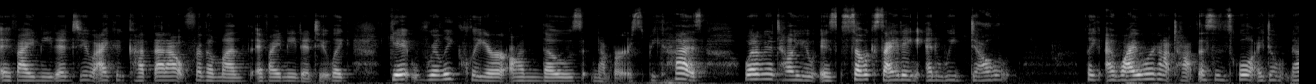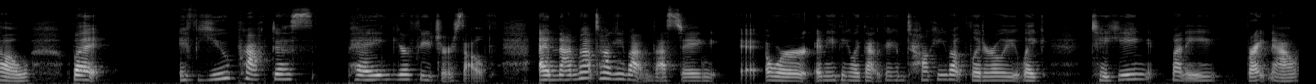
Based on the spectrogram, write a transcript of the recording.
If I needed to, I could cut that out for the month if I needed to. Like, get really clear on those numbers because what I'm going to tell you is so exciting and we don't like why we're not taught this in school, I don't know. But if you practice paying your future self, and I'm not talking about investing eh, or anything like that. Like I'm talking about literally like taking money right now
